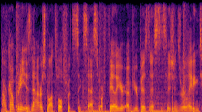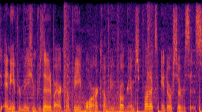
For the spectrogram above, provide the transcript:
Our company is not responsible for the success or failure of your business decisions relating to any information presented by our company or our company programs, products, and or services.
